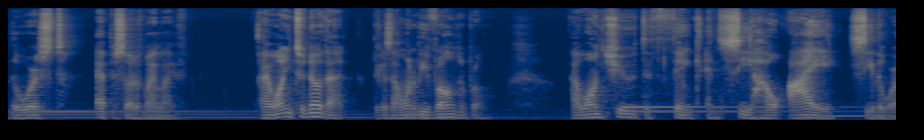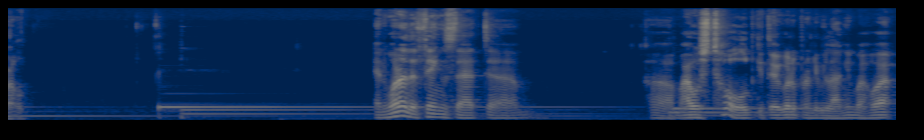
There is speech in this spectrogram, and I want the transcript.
the worst episode of my life. I want you to know that because I want to be vulnerable. I want you to think and see how I see the world. And one of the things that um, um, I was told, gitu ya, gue udah pernah dibilangin bahwa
